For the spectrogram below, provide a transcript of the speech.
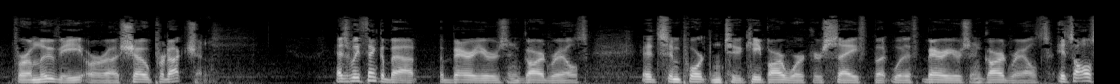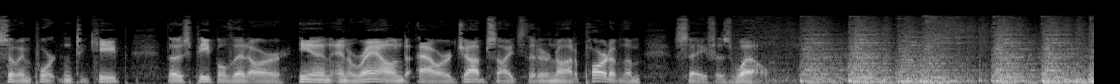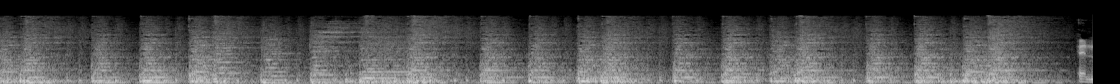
for a movie or a show production. As we think about barriers and guardrails, it's important to keep our workers safe, but with barriers and guardrails, it's also important to keep those people that are in and around our job sites that are not a part of them safe as well.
